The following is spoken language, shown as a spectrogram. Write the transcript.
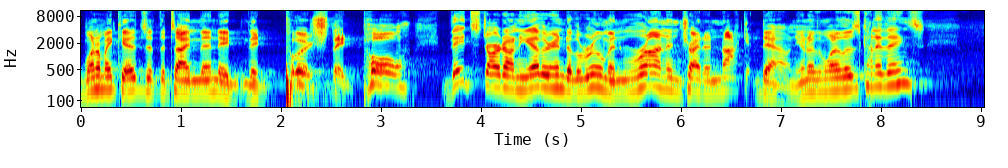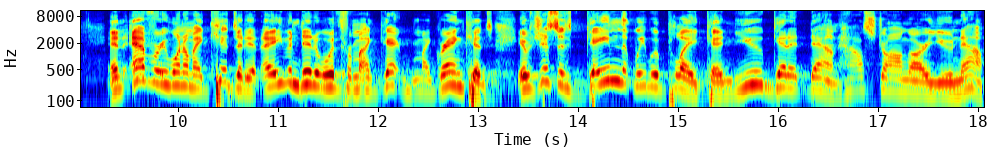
one of my kids at the time then, they'd, they'd push, they'd pull. They'd start on the other end of the room and run and try to knock it down. You know, one of those kind of things? And every one of my kids did it. I even did it with for my my grandkids. It was just this game that we would play. Can you get it down? How strong are you now?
